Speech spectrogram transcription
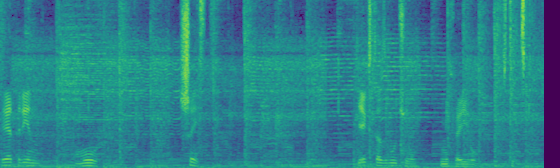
Кэтрин Мур. 6. Текст озвучил Михаил Dunsky.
